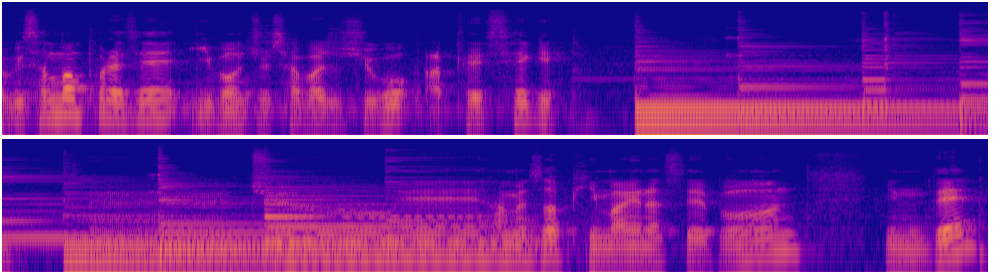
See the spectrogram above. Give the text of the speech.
여기 3번 프렛에 2번 줄 잡아주시고 앞에 3개 하면서 B-7인데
